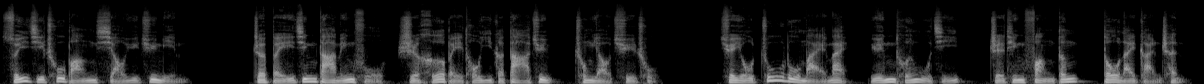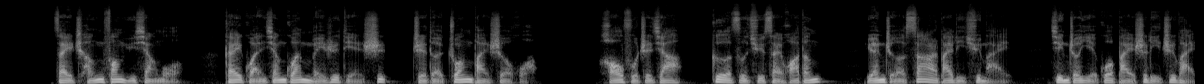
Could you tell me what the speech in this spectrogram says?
随即出榜晓谕居民。这北京大名府是河北头一个大郡，重要去处，却有诸路买卖、云屯物集，只听放灯，都来赶趁。在城方于巷末，该管相官每日点事，只得装扮设火。豪富之家各自去赛花灯，远者三二百里去买，近者也过百十里之外，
